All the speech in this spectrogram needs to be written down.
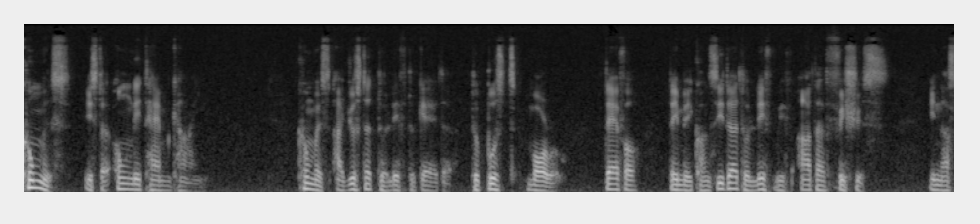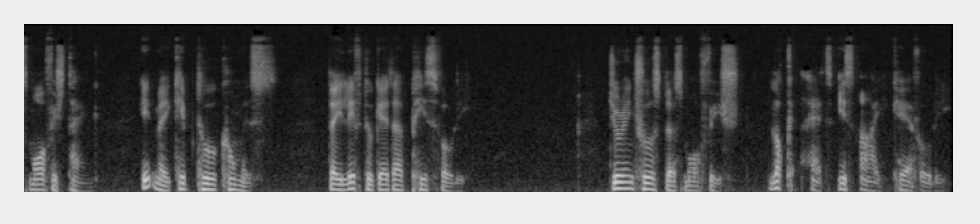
Chromis is the only tame kind. Chromis are used to live together to boost morale. Therefore, they may consider to live with other fishes in a small fish tank. It may keep two chromis. They live together peacefully. During choose the small fish, look at its eye carefully.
